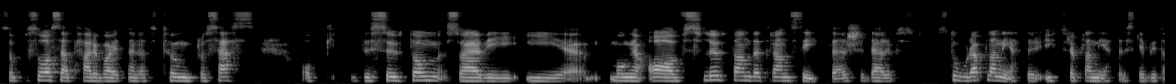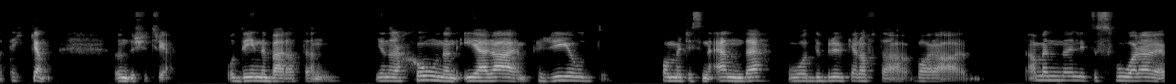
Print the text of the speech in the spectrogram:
Så på så sätt har det varit en rätt tung process och dessutom så är vi i eh, många avslutande transiter där stora planeter, yttre planeter ska byta tecken under 23. Och det innebär att en generation, en era, en period kommer till sin ände och det brukar ofta vara ja, men en lite svårare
